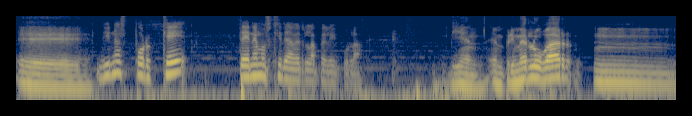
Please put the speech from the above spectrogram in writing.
Eh, Dinos por qué tenemos que ir a ver la película. Bien, en primer lugar, mm,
